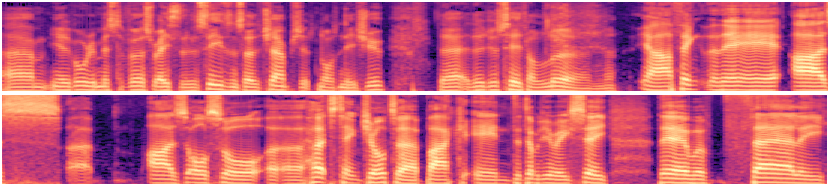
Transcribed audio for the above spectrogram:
Um, you know, they've already missed the first race of the season, so the championship's not an issue. They're, they're just here to learn. Yeah, I think that they, as uh, as also uh, uh Hertz Team Jota back in the WEC, they were fairly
